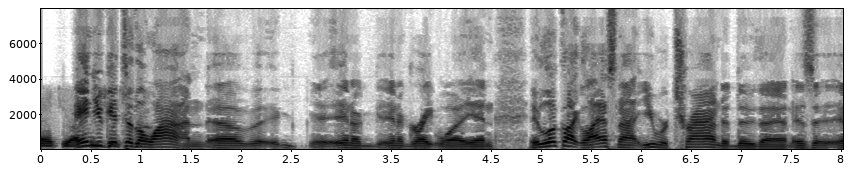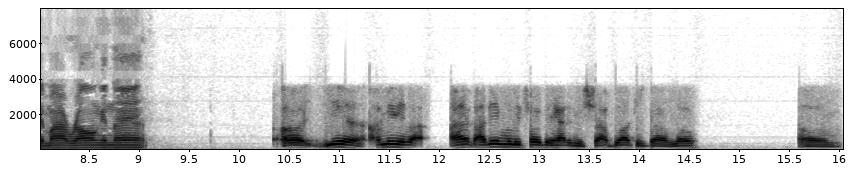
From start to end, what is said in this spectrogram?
Thank you. I And you get to the that. line uh, in a in a great way. And it looked like last night you were trying to do that. Is it? Am I wrong in that? Uh, yeah. I mean, I I didn't really feel like they had any shot blockers down low. Um,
